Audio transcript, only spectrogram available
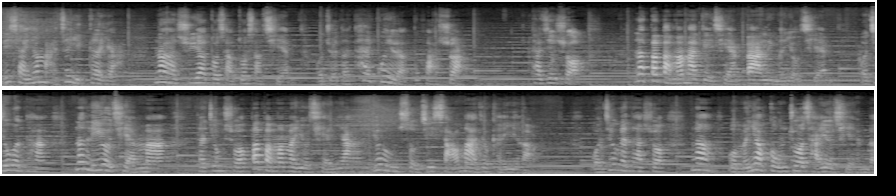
你想要买这一个呀？那需要多少多少钱？”我觉得太贵了，不划算。他就说：“那爸爸妈妈给钱吧，你们有钱。”我就问他：“那你有钱吗？”他就说：“爸爸妈妈有钱呀，用手机扫码就可以了。”我就跟他说：“那我们要工作才有钱的，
